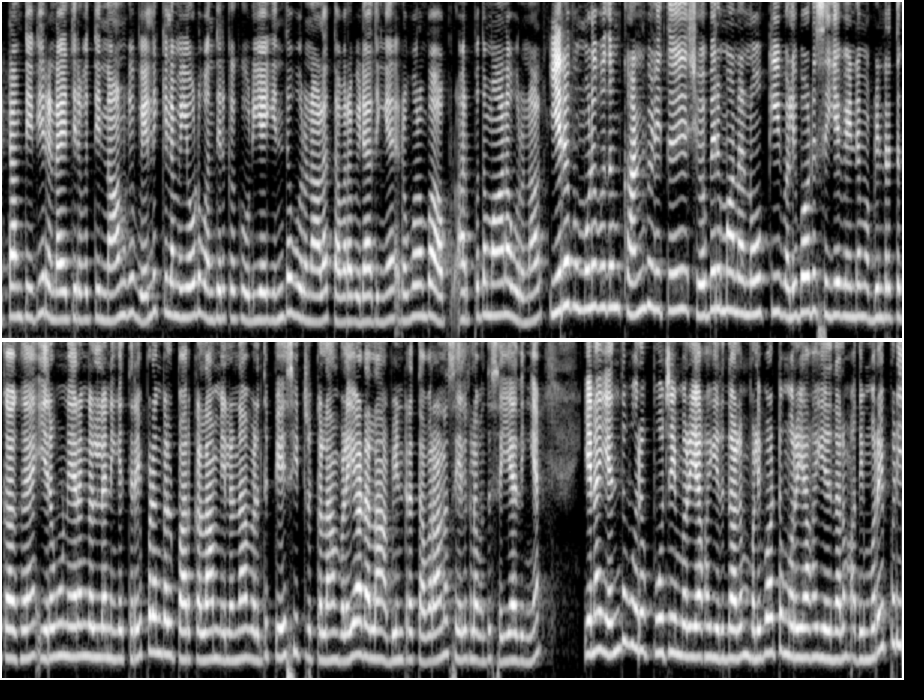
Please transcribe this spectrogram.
எட்டாம் தேதி ரெண்டாயிரத்தி இருபத்தி நான்கு வெள்ளிக்கிழமையோடு வந்திருக்கக்கூடிய இந்த ஒரு நாளை தவற விடாதீங்க. ரொம்ப ரொம்ப அப் அற்புதமான ஒரு நாள். இரவு முழுவதும் கண் விழித்து சிவபெருமானை நோக்கி வழிபாடு செய்ய வேண்டும் அப்படின்றதுக்காக இரவு நேரங்களில் நீங்கள் திரைப்படங்கள் பார்க்கலாம் இல்லைன்னா வந்து பேசிட்டு இருக்கலாம் விளையாடலாம் அப்படின்ற தவறான செயல்களை வந்து செய்யாதீங்க. ஏன்னா எந்த ஒரு பூஜை முறையாக இருந்தாலும் வழிபாட்டு முறையாக இருந்தாலும் அதை முறைப்படி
